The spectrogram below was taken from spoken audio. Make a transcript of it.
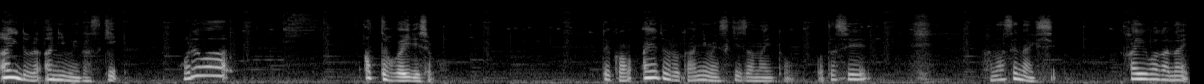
アイドルアニメが好き。これはあった方がいいでしょ。てかアイドルかアニメ好きじゃないと私話せないし会話がない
